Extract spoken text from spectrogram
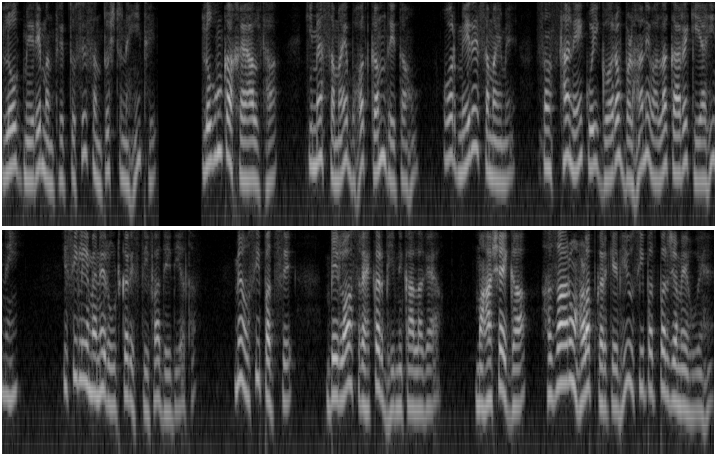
लोग मेरे मंत्रित्व से संतुष्ट नहीं थे। लोगों का ख्याल था कि मैं समय बहुत कम देता हूँ और मेरे समय में संस्था ने कोई गौरव बढ़ाने वाला कार्य किया ही नहीं। इसीलिए मैंने रूटकर इस्तीफा दे दिया था। मैं उसी पद से बेलौस रहकर भी निकाला गया। महाशय गा हज़ारों हड़प करके भी उसी पद पर जमे हुए हैं।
